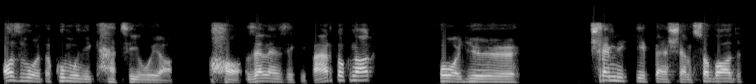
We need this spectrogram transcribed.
az volt a kommunikációja az ellenzéki pártoknak, hogy semmiképpen sem szabad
